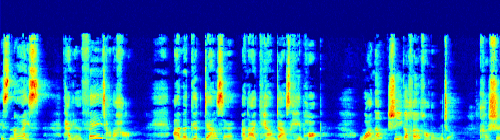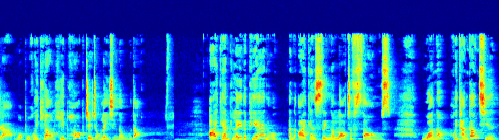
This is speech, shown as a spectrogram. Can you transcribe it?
He's nice. 他人非常的好。 I'm a good dancer and I can't dance hip hop. 我呢是一个很好的舞者，可是啊，我不会跳 hip hop 这种类型的舞蹈。I can play the piano and I can sing a lot of songs. 我呢会弹钢琴，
